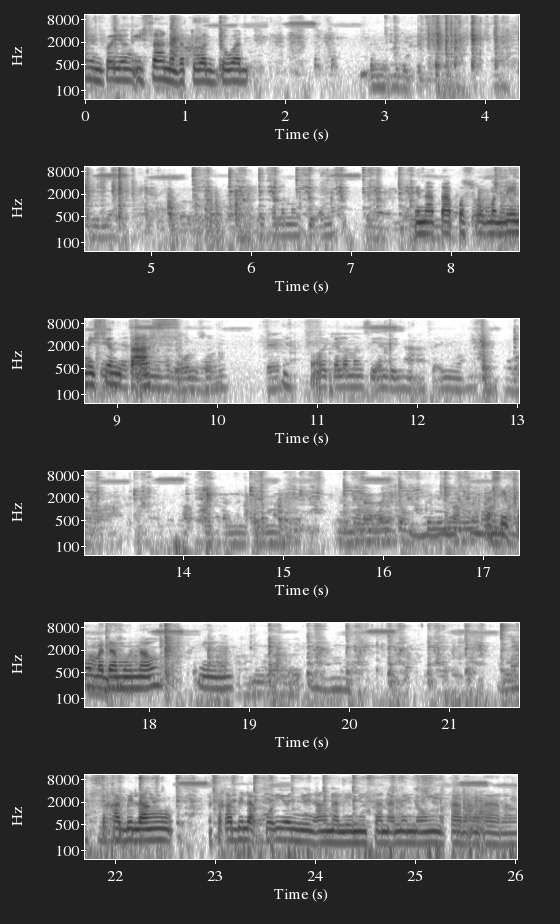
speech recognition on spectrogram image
Ayun po yung isa, nagatuwad-tuwad. Tinatapos po maglinis yung taas. Okay, kalamansian din ha sa inyo. Kasi po madamunaw. Yan. Sa kabilang sa kabila po yun, yun ang nalinisan namin noong nakaraang araw.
